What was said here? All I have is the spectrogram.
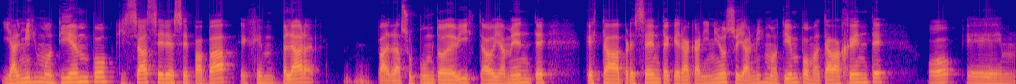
y al mismo tiempo quizás ser ese papá ejemplar para su punto de vista, obviamente, que estaba presente, que era cariñoso y al mismo tiempo mataba gente o eh,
